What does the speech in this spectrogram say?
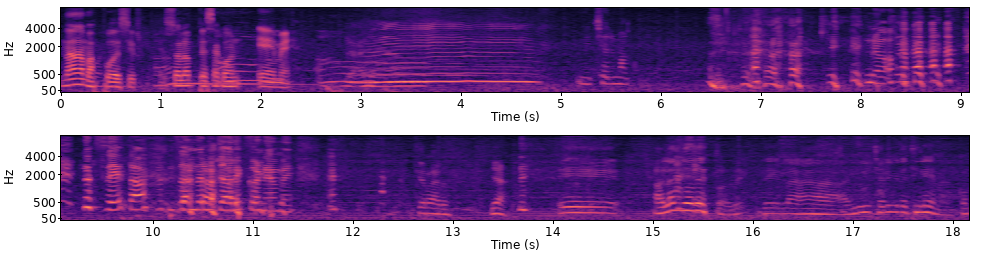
Nada más puedo decir. Ah. Solo empieza con Oh. M. Oh. Mm, Michelle Macu. no, no sé, estaba pensando en luchadores con M. Qué raro. Ya. Eh, hablando de esto, de, de la lucha libre chilena, com-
